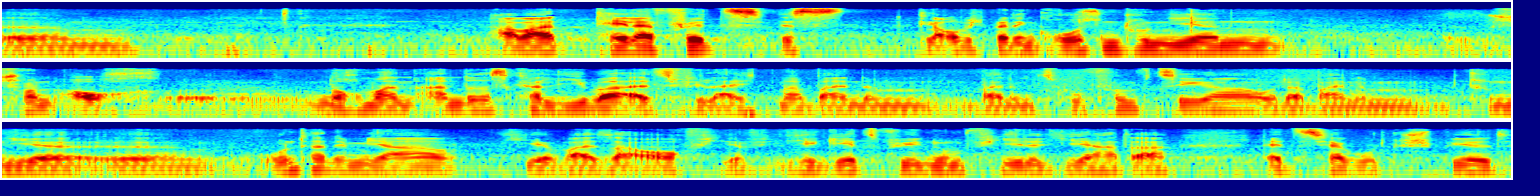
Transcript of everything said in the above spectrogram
ähm, aber Taylor Fritz ist, glaube ich, bei den großen Turnieren schon auch äh, nochmal ein anderes Kaliber als vielleicht mal bei einem, bei einem 250er oder bei einem Turnier äh, unter dem Jahr. Hier weiß er auch, hier, hier geht es für ihn um viel. Hier hat er letztes Jahr gut gespielt.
